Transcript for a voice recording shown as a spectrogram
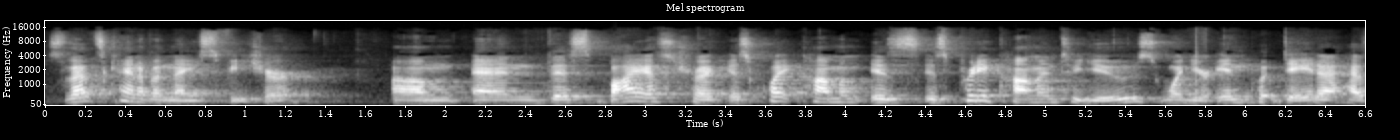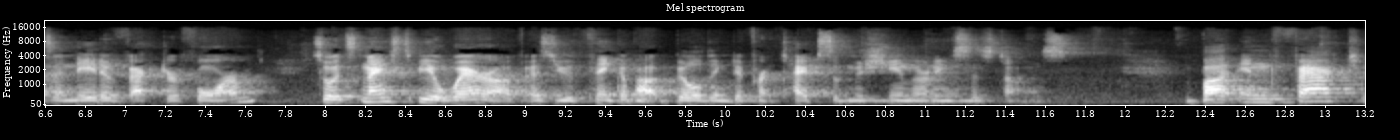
So that's kind of a nice feature. Um, and this bias trick is quite common, is, is pretty common to use when your input data has a native vector form. So it's nice to be aware of as you think about building different types of machine learning systems. But in fact,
